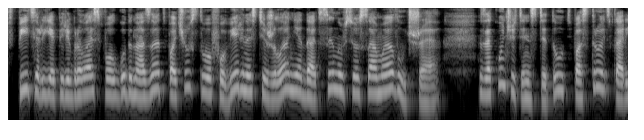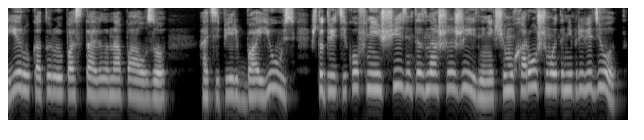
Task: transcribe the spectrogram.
В Питер я перебралась полгода назад, почувствовав уверенность и желание дать сыну все самое лучшее. Закончить институт, построить карьеру, которую поставила на паузу. А теперь боюсь, что Третьяков не исчезнет из нашей жизни, ни к чему хорошему это не приведет.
